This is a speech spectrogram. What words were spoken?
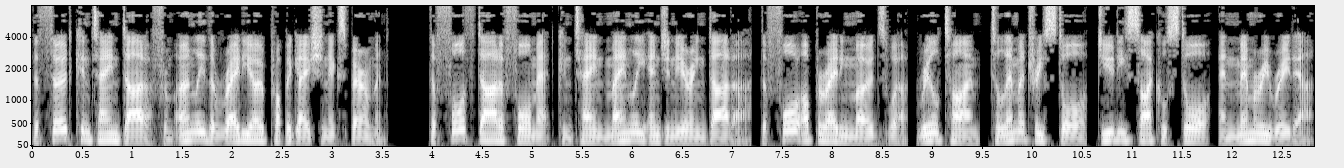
The third contained data from only the radio propagation experiment. The fourth data format contained mainly engineering data. The four operating modes were real time, telemetry store, duty cycle store, and memory readout.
